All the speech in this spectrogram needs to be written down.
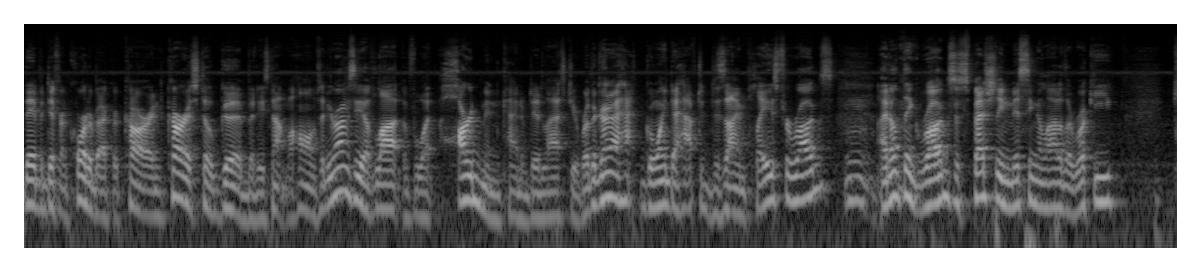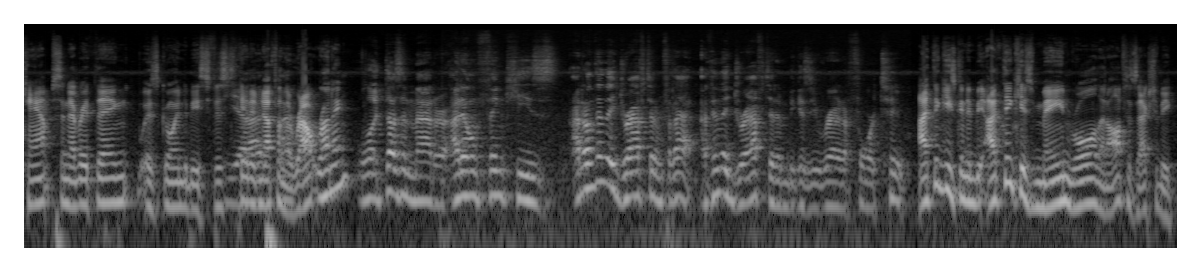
they have a different quarterback with Carr, and Carr is still good, but he's not Mahomes. But he reminds me of a lot of what Hardman kind of did last year, where they're gonna ha- going to have to design plays for Ruggs. Mm. I don't think Ruggs, especially missing a lot of the rookie camps and everything, is going to be sophisticated Yeah, I- enough on the route running. well, it doesn't matter. I don't think he's. I don't think they drafted him for that. I think they drafted him because he ran a four-two. I think he's going to be. I think his main role in that offense is actually be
